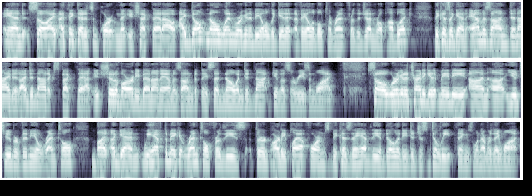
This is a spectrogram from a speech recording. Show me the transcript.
And so I, I think that it's important that you check that out. I don't know when we're going to be able to get it available to rent for the general public because again amazon denied it. I did not expect that. It should have already been on amazon but they said no and did not give us a reason why. So we're going to try to get it maybe on uh, youtube or vimeo rental but again we have to make it rental for these third party platforms because they have the ability to just delete things things whenever they want.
